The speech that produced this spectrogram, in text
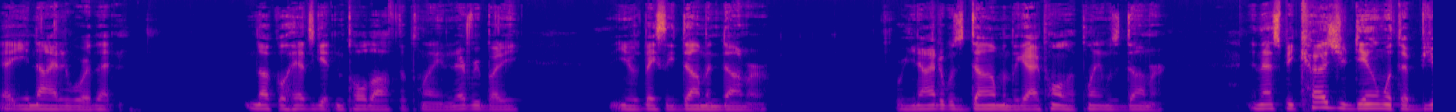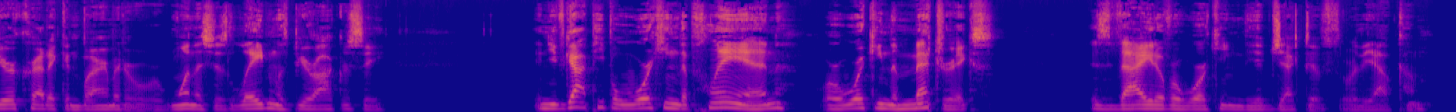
at United, where that knucklehead's getting pulled off the plane and everybody, you know, basically dumb and dumber. Where United was dumb and the guy pulling the plane was dumber. And that's because you're dealing with a bureaucratic environment or one that's just laden with bureaucracy and you've got people working the plan or working the metrics is valued over working the objective or the outcome.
